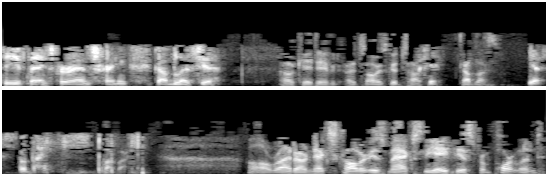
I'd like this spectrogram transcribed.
Steve. Thanks for answering. God bless you. Okay, David. It's always good to talk to you. God bless. Yes. Bye bye. Bye bye. All right. Our next caller is Max the Atheist from Portland,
